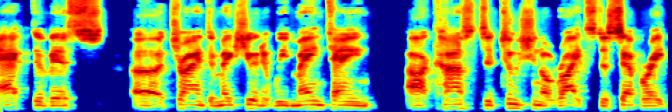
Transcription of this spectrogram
activists uh, trying to make sure that we maintain our constitutional rights to separate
